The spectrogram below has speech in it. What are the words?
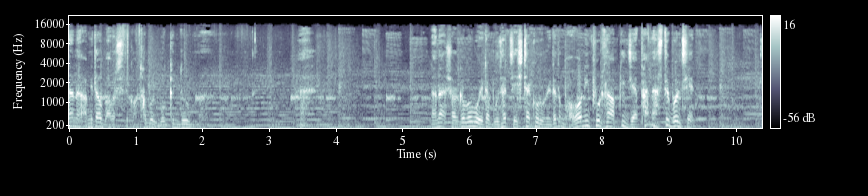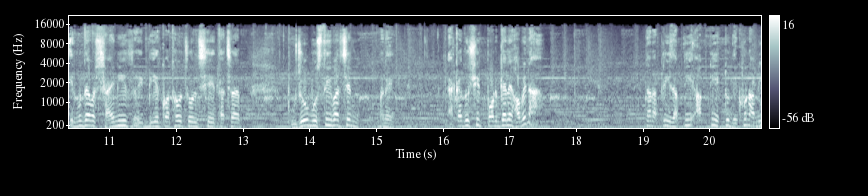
না না, আমি তাও বাবার সাথে কথা বলব, কিন্তু হ্যাঁ। না না সরকারবাবু এটা বোঝার চেষ্টা করুন, এটা তো ভবানীপুর না, আপনি জ্যাপান আসতে বলছেন। এর মধ্যে আবার শাইনির ওই বিয়ের কথাও চলছে তাছাড়া পুজোও বুঝতেই পারছেন মানে একাদশীর পর গেলে হবে না। না না প্লিজ আপনি আপনি একটু দেখুন আমি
